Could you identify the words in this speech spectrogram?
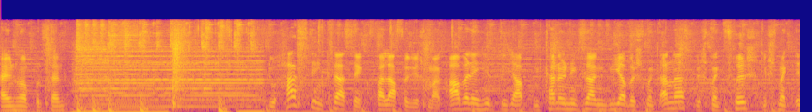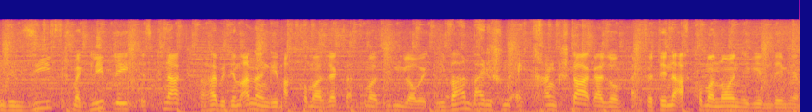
100 Prozent. Du hast den Klassik Falafel-Geschmack, aber der hebt sich ab. Ich kann euch nicht sagen wie, aber es schmeckt anders. Es schmeckt frisch, es schmeckt intensiv, es schmeckt lieblich, es knackt. Da habe ich dem anderen gegeben 8,6, 8,7 glaube ich. Die waren beide schon echt krank stark. Also ich würde denen eine 8,9 hier geben, dem hier.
